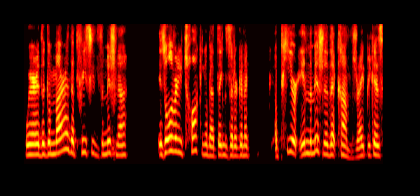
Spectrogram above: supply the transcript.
where the Gemara that precedes the Mishnah is already talking about things that are going to appear in the Mishnah that comes, right? Because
